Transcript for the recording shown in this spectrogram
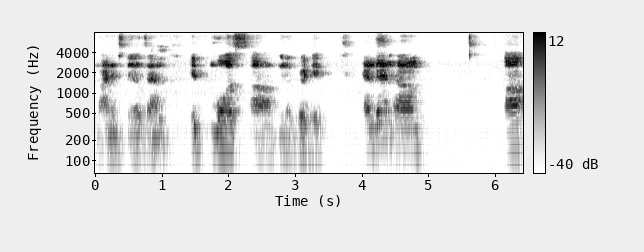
Nine Inch Nails, and mm-hmm. it was uh, you know great gig. And then um, uh,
